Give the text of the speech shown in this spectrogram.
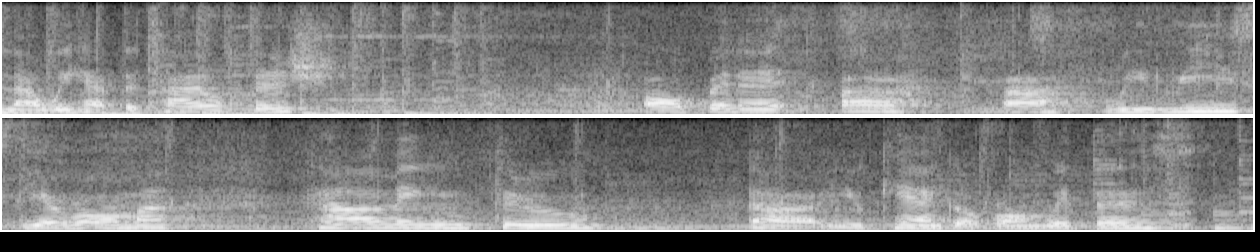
Now we have the tile fish. Open it. Ah, ah, release the aroma coming through. Ah, you can't go wrong with this.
